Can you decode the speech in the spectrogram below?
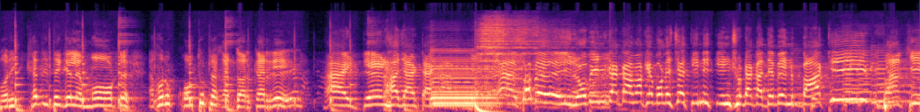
পরীক্ষা দিতে গেলে মোট এখনও কত টাকার দরকার রে? দেড় হাজার টাকা। হ্যাঁ, তবে এই রবিন কাকা আমাকে বলেছে তিনি তিনশো টাকা দেবেন। বাকি? বাকি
